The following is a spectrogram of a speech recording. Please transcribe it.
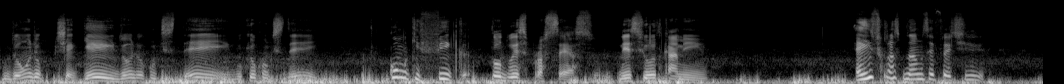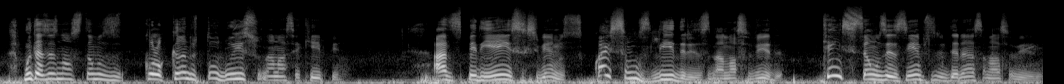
de onde eu cheguei, de onde eu conquistei, do que eu conquistei. Como que fica todo esse processo nesse outro caminho? É isso que nós precisamos refletir. Muitas vezes nós estamos colocando tudo isso na nossa equipe. As experiências que tivemos, quais são os líderes na nossa vida? Quem são os exemplos de liderança na nossa vida?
